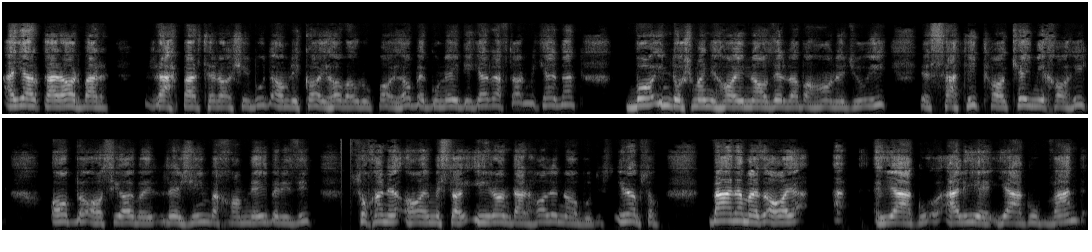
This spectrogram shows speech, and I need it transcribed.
اگر قرار بر رهبر تراشی بود آمریکایی ها و اروپایی ها به گونه دیگر رفتار می‌کردند. با این دشمنی های نازل و بهانه جویی سطحی تا کی می‌خواهید آب به آسیای رژیم و خامنه ای بریزید. سخن آقای مستای ایران در حال نابودی است. اینم سخن. بعدم از آقای علی یعقوب وند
